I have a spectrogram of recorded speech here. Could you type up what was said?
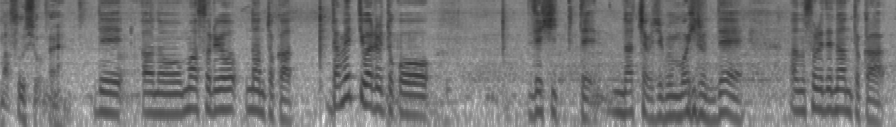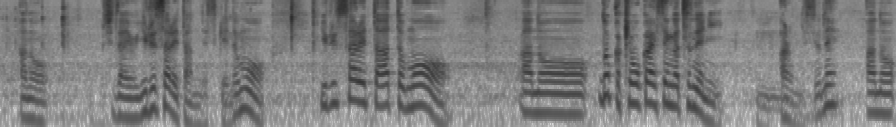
まあそうでしょうねであの、まあ、それをなんとかダメって言われるとこうぜひってなっちゃう自分もいるんであのそれでなんとかあの取材を許されたんですけれども許された後もあのどっか境界線が常にあるんですよね。うん、あの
